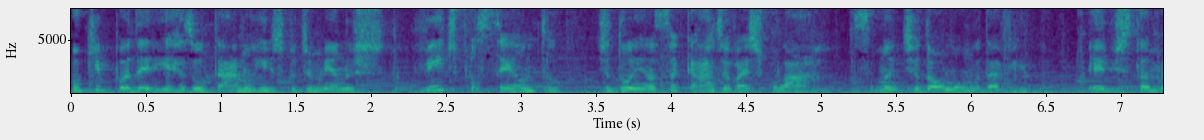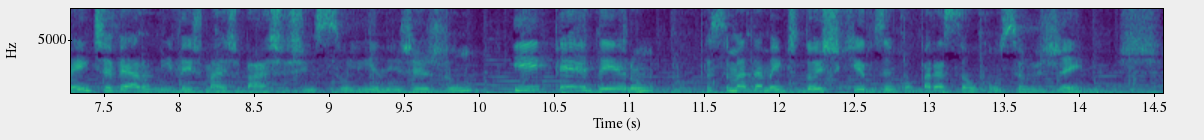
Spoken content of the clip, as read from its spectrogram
o que poderia resultar no risco de menos 20% de doença cardiovascular, se mantido ao longo da vida. Eles também tiveram níveis mais baixos de insulina em jejum e perderam aproximadamente 2 quilos em comparação com seus gêmeos.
